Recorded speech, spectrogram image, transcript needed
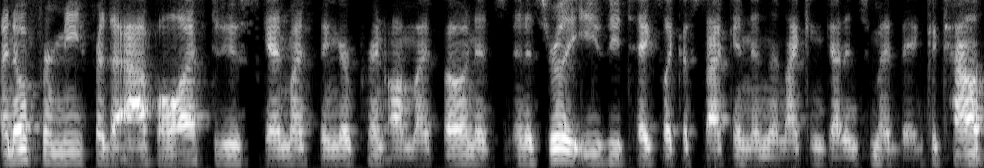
I know for me, for the app, all I have to do is scan my fingerprint on my phone. It's and it's really easy. It takes like a second, and then I can get into my bank account.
